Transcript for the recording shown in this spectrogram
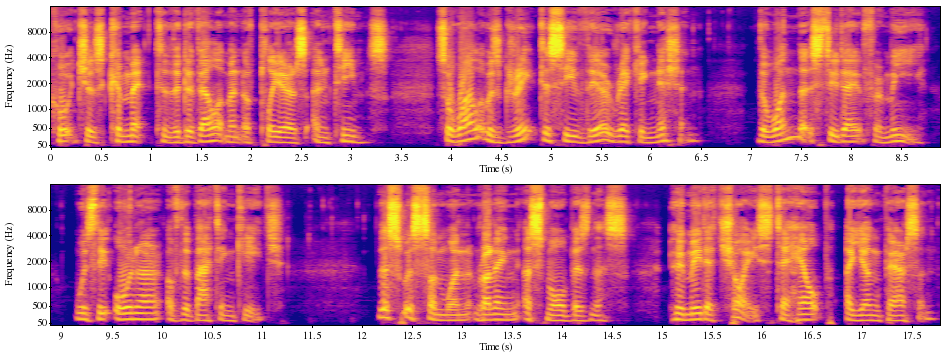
Coaches commit to the development of players and teams. So while it was great to see their recognition, the one that stood out for me was the owner of the batting cage. This was someone running a small business who made a choice to help a young person.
